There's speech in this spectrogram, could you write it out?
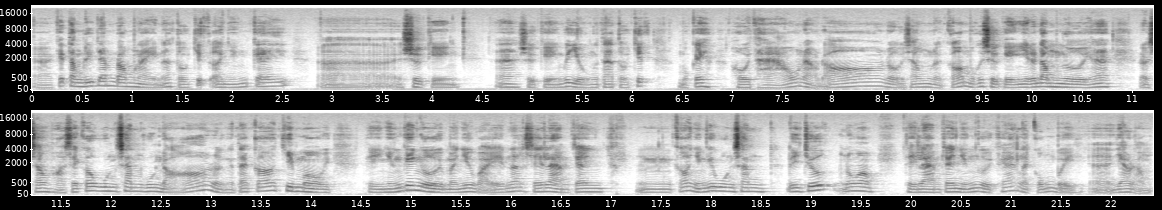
à, cái tâm lý đám đông này nó tổ chức ở những cái à, sự kiện à, sự kiện ví dụ người ta tổ chức một cái hội thảo nào đó rồi xong rồi có một cái sự kiện gì đó đông người ha rồi xong họ sẽ có quân xanh quân đỏ rồi người ta có chim mồi. Thì những cái người mà như vậy nó sẽ làm cho um, có những cái quân xanh đi trước đúng không? Thì làm cho những người khác là cũng bị à, dao động.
